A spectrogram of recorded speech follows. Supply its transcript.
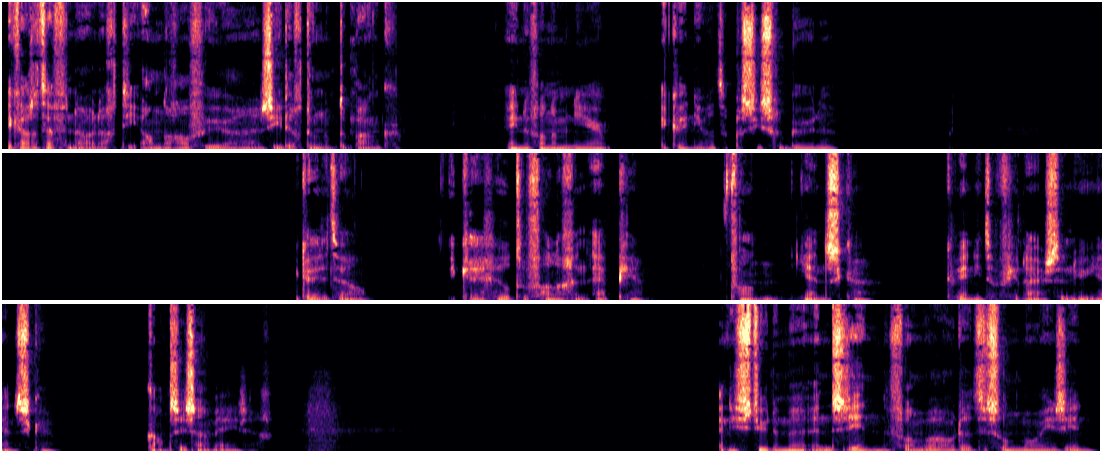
Ik had het even nodig, die anderhalf uur eh, zielig doen op de bank. Een of andere manier, ik weet niet wat er precies gebeurde. Ik weet het wel. Ik kreeg heel toevallig een appje van Jenske. Ik weet niet of je luistert nu, Jenske. Kans is aanwezig. En die stuurde me een zin van, wow, dat is zo'n mooie zin.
